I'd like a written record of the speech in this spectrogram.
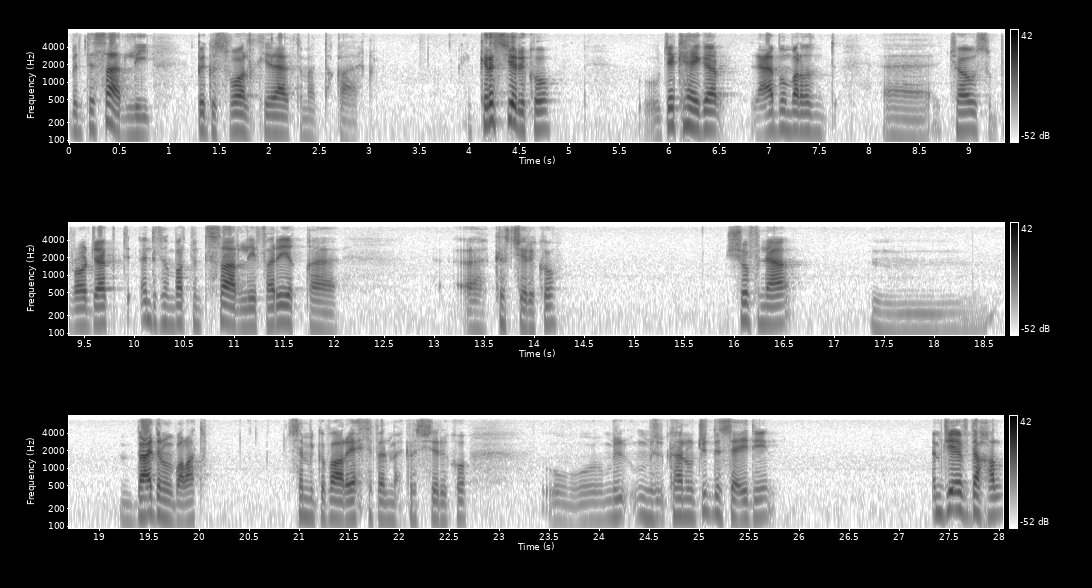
بانتصار لبيج سوال خلال ثمان دقائق. كريس جيريكو وجيك هيجر لعبوا مباراة ضد آه كايوس بروجكت. انتهت مباراة بانتصار لفريق آه آه كريس جيريكو. شفنا بعد المباراة سمي كفارة يحتفل مع كريس جيريكو وكانوا جدا سعيدين. MJF دخل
